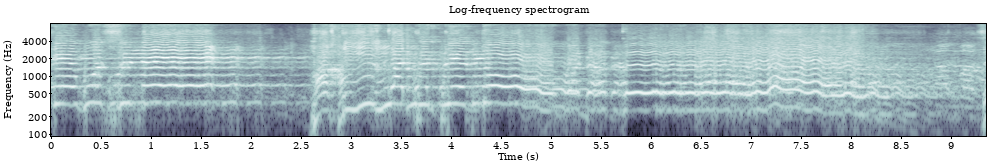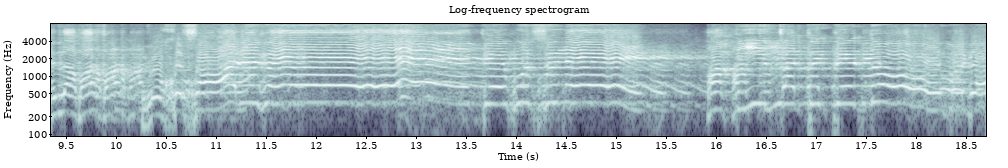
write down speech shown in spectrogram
کہ اس نے حقیقت کے دو بدک زندہ باد رخ سار گئے کہ اس نے حقیقت کے دو بدک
